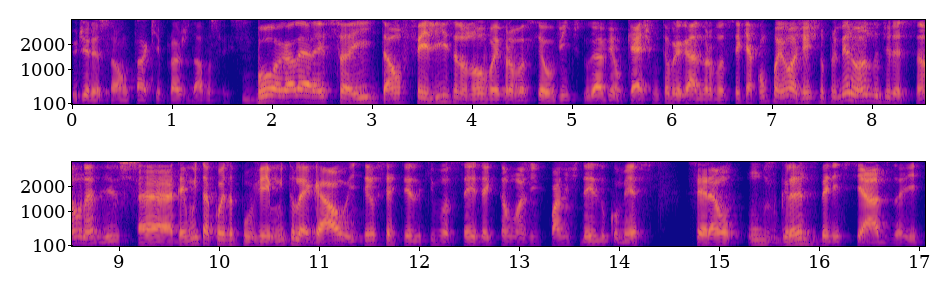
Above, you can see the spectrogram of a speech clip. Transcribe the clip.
e o Direção está aqui para ajudar vocês. Boa, galera, é isso aí. Então, feliz ano novo aí para você, ouvinte do Gavião Cast. Muito obrigado para você que acompanhou a gente no primeiro ano do Direção, né? Isso. É, tem muita coisa por vir, muito legal, e tenho certeza que vocês aí que estão com a gente desde o começo serão um dos grandes beneficiados aí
